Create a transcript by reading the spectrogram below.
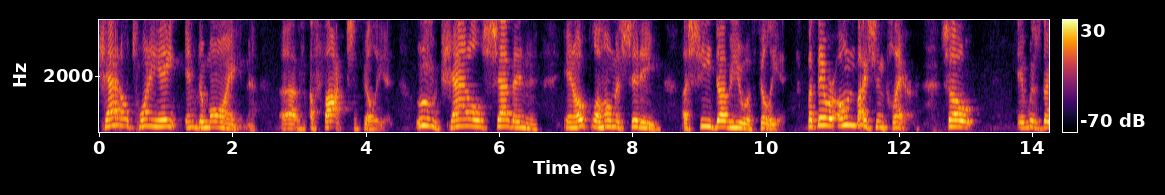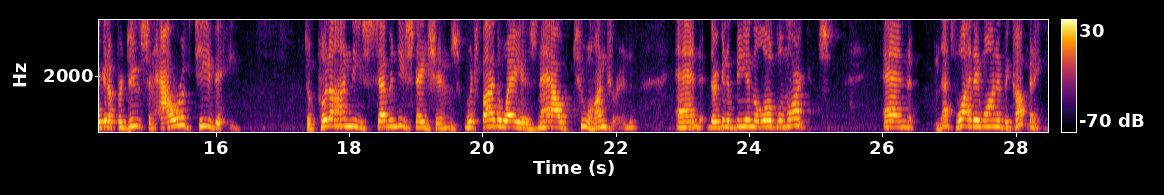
Channel 28 in Des Moines, uh, a Fox affiliate. Ooh, Channel 7 in Oklahoma City, a CW affiliate. But they were owned by Sinclair. So it was, they're going to produce an hour of TV to put on these 70 stations, which, by the way, is now 200, and they're going to be in the local markets. And that's why they wanted the company.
